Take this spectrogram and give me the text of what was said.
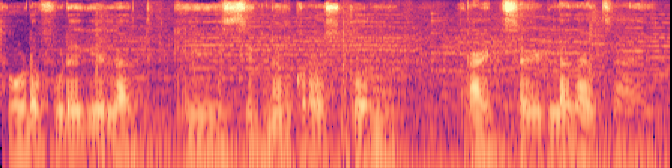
थोडं पुढे गेलात की सिग्नल क्रॉस करून राईट साईडला जायचं आहे.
